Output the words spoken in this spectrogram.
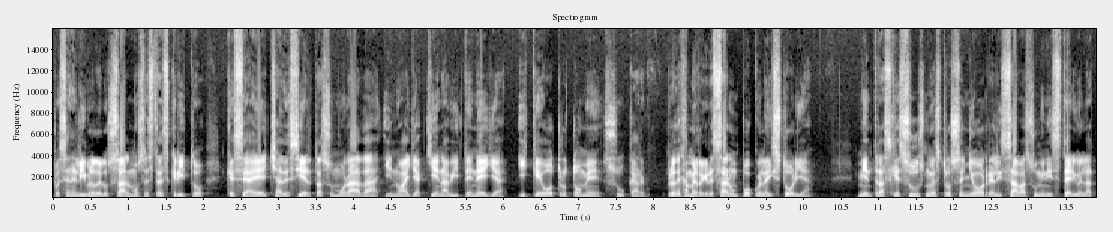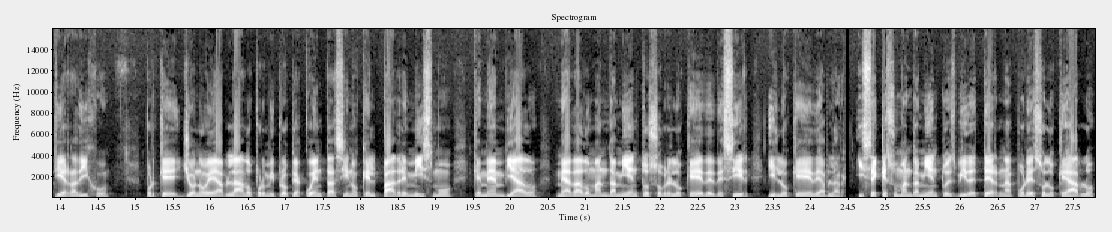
Pues en el libro de los Salmos está escrito que sea hecha desierta su morada y no haya quien habite en ella y que otro tome su cargo. Pero déjame regresar un poco en la historia. Mientras Jesús nuestro Señor realizaba su ministerio en la tierra, dijo, porque yo no he hablado por mi propia cuenta, sino que el Padre mismo que me ha enviado me ha dado mandamientos sobre lo que he de decir y lo que he de hablar. Y sé que su mandamiento es vida eterna, por eso lo que hablo,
